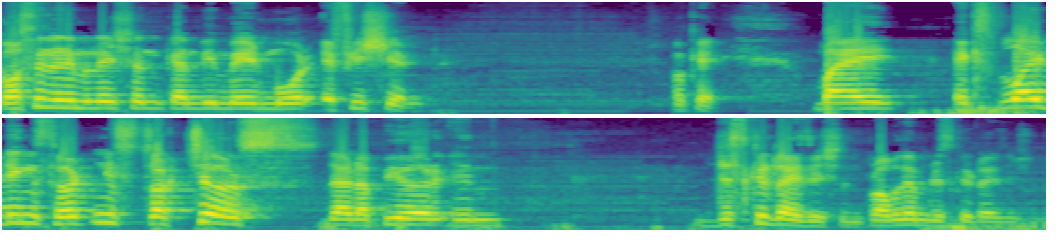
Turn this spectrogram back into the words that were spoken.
Gaussian elimination can be made more efficient, okay, by exploiting certain structures that appear in discretization, problem discretization.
